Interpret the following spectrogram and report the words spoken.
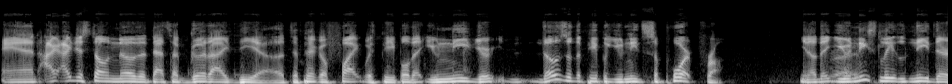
And I, I just don't know that that's a good idea to pick a fight with people that you need your. Those are the people you need support from. You know that you Right. need need their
